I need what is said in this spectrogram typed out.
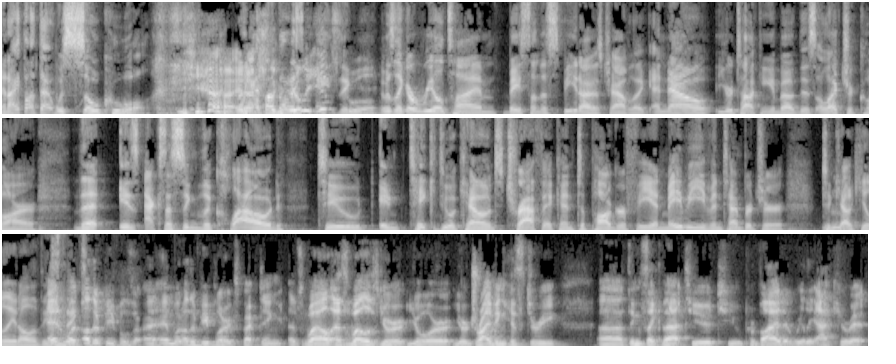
And I thought that was so cool. Yeah, it Like, I thought actually that was really is cool. It was like a real time based on the speed I was traveling. And now you're talking about this electric car that is accessing the cloud to in, take into account traffic and topography and maybe even temperature to calculate all of these Mm-hmm. and things. what other people's and what other people are expecting as well, as well as your your your driving history, uh, things like that, to to provide a really accurate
